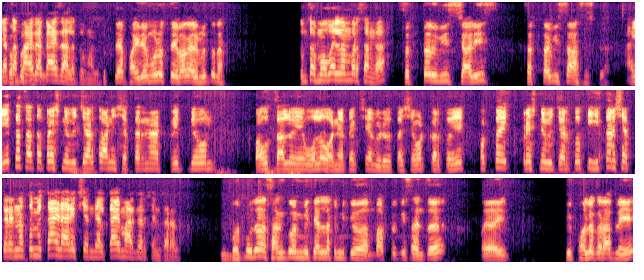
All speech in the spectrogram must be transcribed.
त्याचा फायदा. काय झाला तुम्हाला? तर त्या फायद्यामुळेच ते बघायला मिळतं ना. तुमचा मोबाईल नंबर सांगा. सत्तर वीस चाळीस सत्तावीस सहासष्ट. एकच आता प्रश्न विचारतो आणि शेतकऱ्यांना ट्रिप देऊन पाऊस चालू आहे ओलं होण्यापेक्षा व्हिडिओचा शेवट करतो. एक फक्त एक प्रश्न विचारतो की इतर शेतकऱ्यांना तुम्ही काय डायरेक्शन द्याल काय मार्गदर्शन कराल? भरपूर जण सांगतो मी त्यांना तुम्ही डॉक्टर किसानचं फॉलो करा आपले हे.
